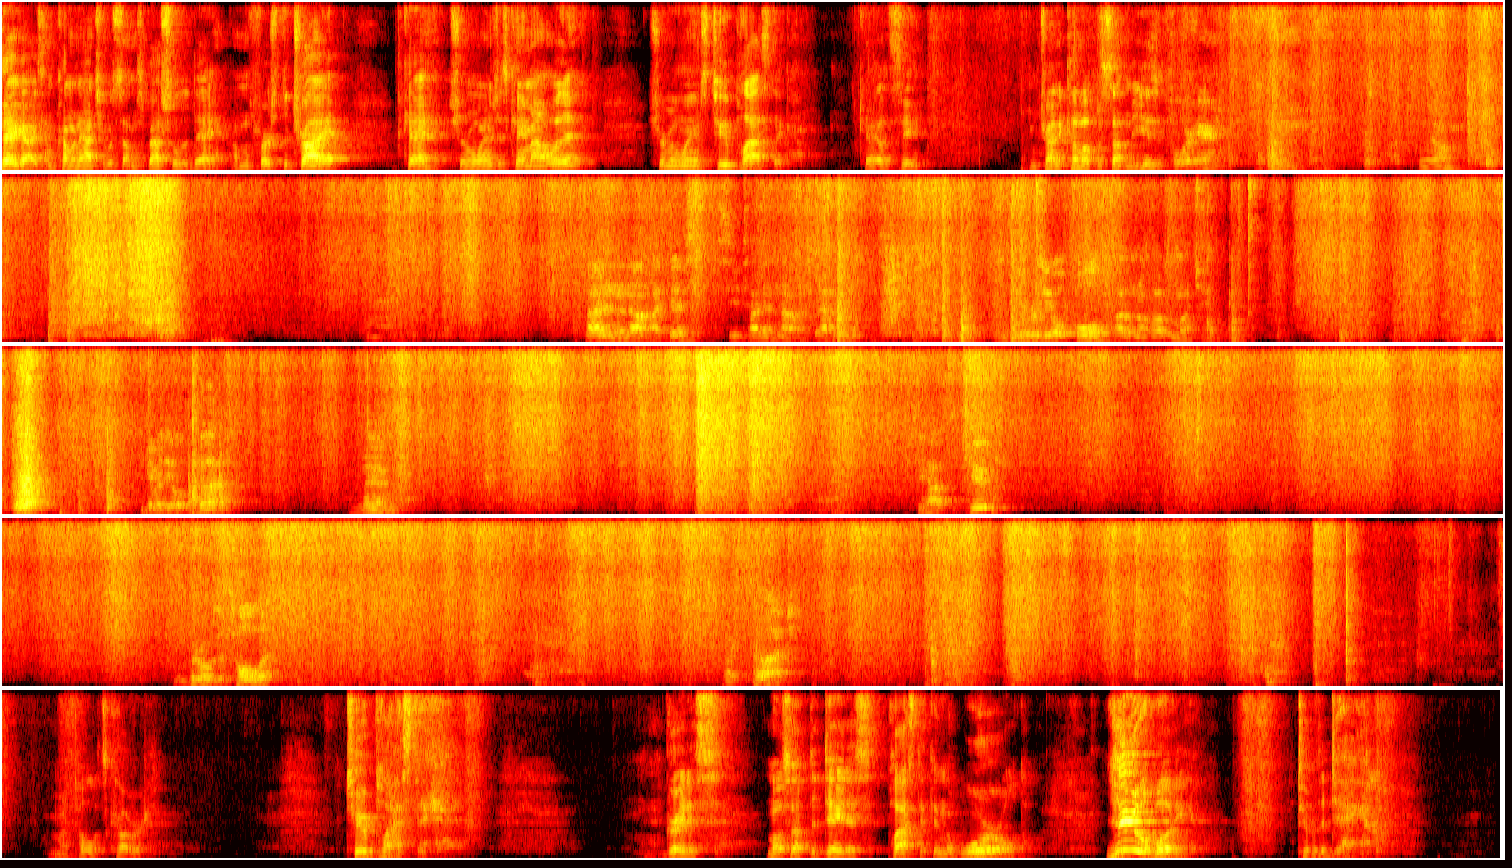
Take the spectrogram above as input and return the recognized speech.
Okay, guys, I'm coming at you with something special today. I'm the first to try it. Okay, Sherwin-Williams just came out with it. Sherwin-Williams tube plastic. Okay, let's see. I'm trying to come up with something to use it for here. You know? Tied in a knot like this. See, tied in a knot like that. Give her the old pull. I don't know however much. Give her the old cut. And then see how it's a tube. You put it over the toilet. Like such. My toilet's covered. Tube plastic. Greatest, most up to datest plastic in the world. Yeah, buddy. Tip of the day.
